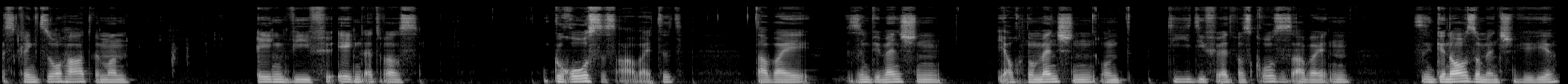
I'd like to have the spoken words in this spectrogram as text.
es klingt so hart, wenn man irgendwie für irgendetwas Großes arbeitet. Dabei sind wir Menschen ja auch nur Menschen und die, die für etwas Großes arbeiten, sind genauso Menschen wie wir.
